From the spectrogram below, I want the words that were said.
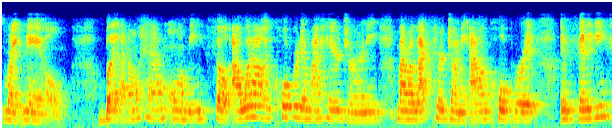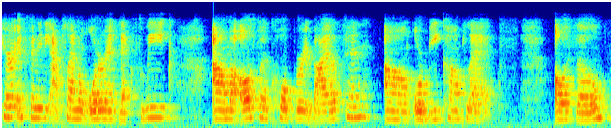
right now, but I don't have them on me. So I what I'll incorporate in my hair journey, my relaxed hair journey, I'll incorporate Infinity, Hair Infinity. I plan on ordering it next week. Um, I also incorporate biotin um, or B complex also.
